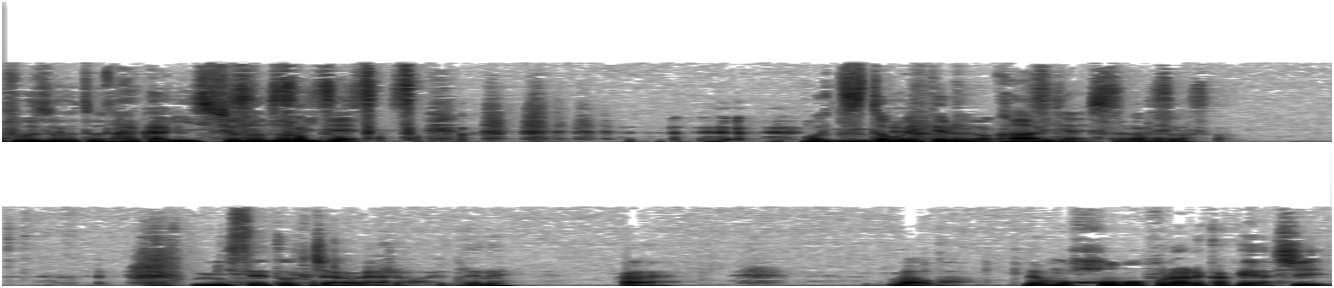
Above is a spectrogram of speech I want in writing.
風俗となんか一緒のノリで、もう勤めてるのは変わりないですからねそうそう。そう。店とちゃうやろ、ってね。はい。まあまあ。でももうほぼ振られかけやし、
